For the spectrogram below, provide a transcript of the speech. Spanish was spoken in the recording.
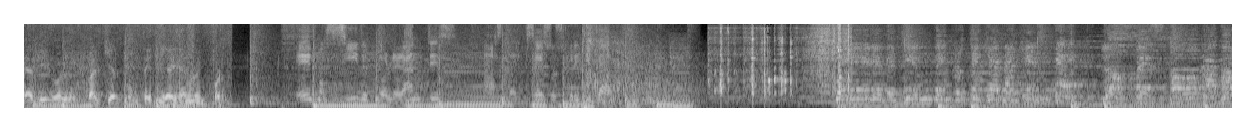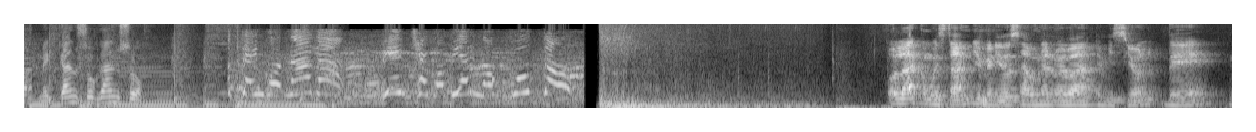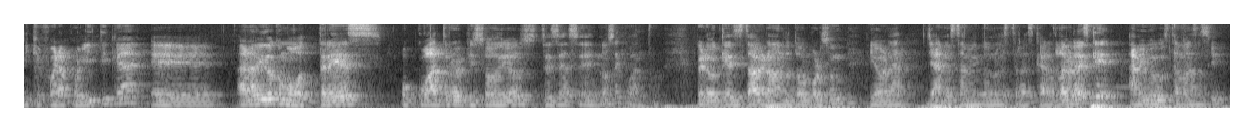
ya digo, cualquier tontería ya no importa. Hemos sido tolerantes hasta excesos criticados. Me canso ganso. ¡No tengo nada! ¡Pinche gobierno puto! Hola, ¿cómo están? Bienvenidos a una nueva emisión de Ni que fuera política. Eh, han habido como tres o cuatro episodios desde hace no sé cuánto, pero que se estaba grabando todo por Zoom y ahora ya no están viendo nuestras caras. La verdad es que a mí me gusta más así,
